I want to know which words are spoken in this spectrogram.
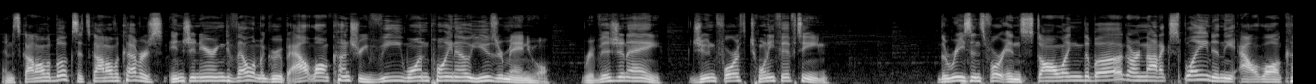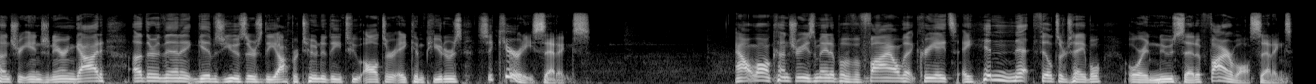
And it's got all the books, it's got all the covers. Engineering Development Group, Outlaw Country V1.0 User Manual, Revision A, June 4th, 2015. The reasons for installing the bug are not explained in the Outlaw Country Engineering Guide, other than it gives users the opportunity to alter a computer's security settings. Outlaw Country is made up of a file that creates a hidden net filter table or a new set of firewall settings.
